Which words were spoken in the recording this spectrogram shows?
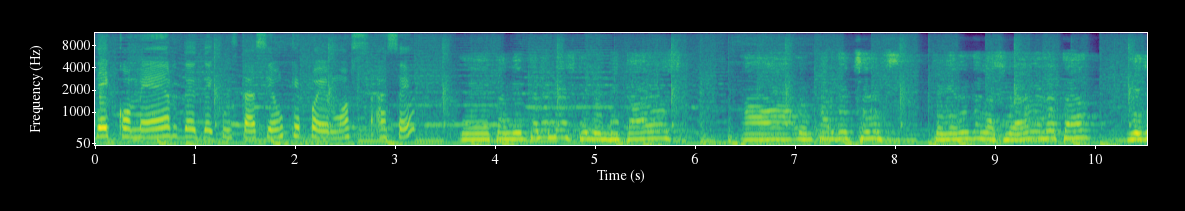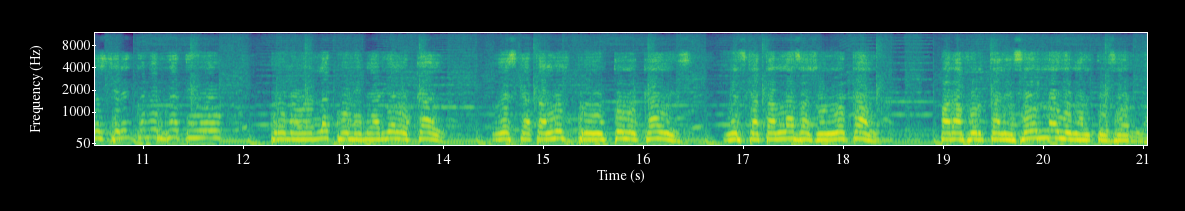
de comer, de degustación que podemos hacer. Eh, también tenemos como invitados a un par de chefs que vienen de la ciudad de Bogotá y ellos tienen como objetivo promover la culinaria local, rescatar los productos locales, rescatar la sazón local para fortalecerla y enaltecerla.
